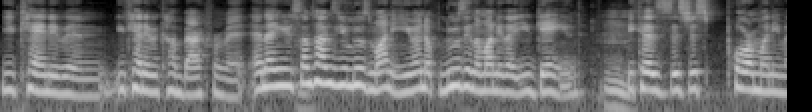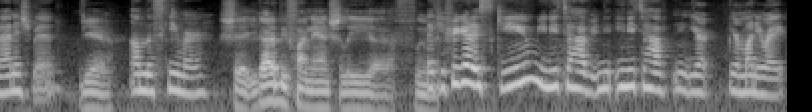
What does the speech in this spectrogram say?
you can't even you can't even come back from it, and then you sometimes you lose money. You end up losing the money that you gained Mm. because it's just poor money management Yeah. on the schemer. Shit, you gotta be financially uh, fluent. Like if you're gonna scheme, you need to have you need to have your your money right,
